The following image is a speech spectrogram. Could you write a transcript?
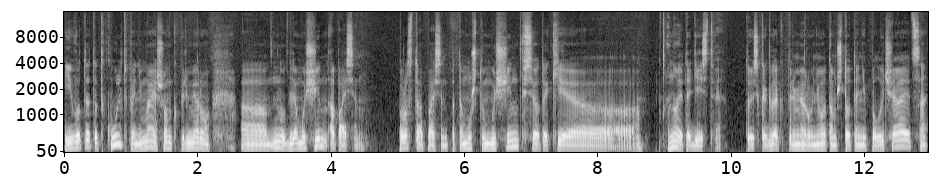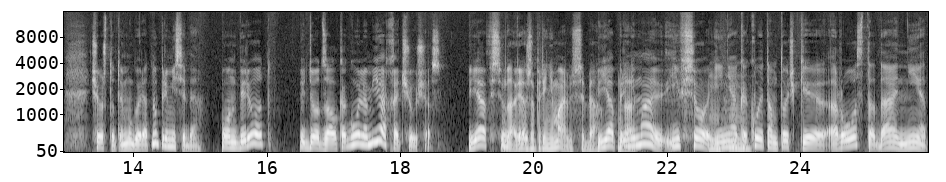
И вот этот культ, понимаешь, он, к примеру, э, ну, для мужчин опасен. Просто опасен, потому что мужчин все-таки, э, ну, это действие. То есть, когда, к примеру, у него там что-то не получается, еще что-то, ему говорят, ну, прими себя. Он берет, идет за алкоголем, я хочу сейчас. Я все. Да, я же принимаю себя. Я принимаю, да. и все. Mm-hmm. И ни о какой там точке роста, да, нет.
